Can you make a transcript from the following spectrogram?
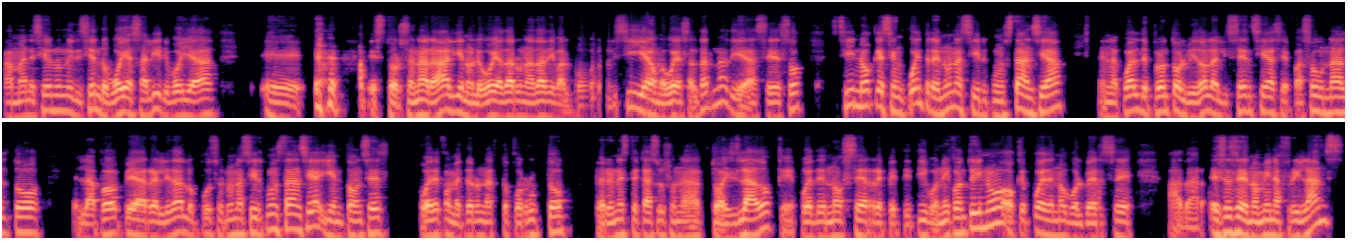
amaneciendo uno y diciendo voy a salir y voy a eh, extorsionar a alguien o le voy a dar una dádiva al policía o me voy a saltar, nadie hace eso, sino que se encuentra en una circunstancia en la cual de pronto olvidó la licencia, se pasó un alto, la propia realidad lo puso en una circunstancia y entonces puede cometer un acto corrupto, pero en este caso es un acto aislado que puede no ser repetitivo ni continuo o que puede no volverse a dar. Eso se denomina freelance,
